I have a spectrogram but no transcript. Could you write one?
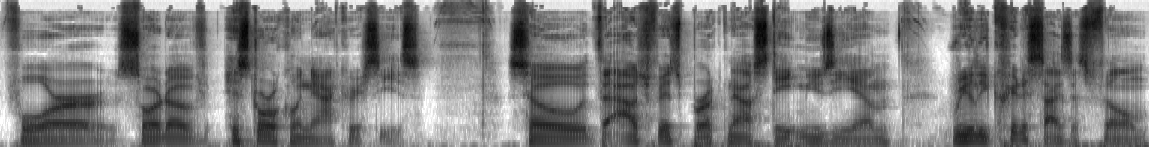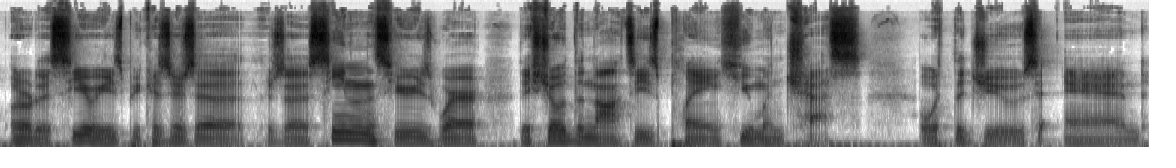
for sort of historical inaccuracies. So the Auschwitz-Birkenau State Museum really criticized this film or the series because there's a there's a scene in the series where they showed the Nazis playing human chess with the Jews and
